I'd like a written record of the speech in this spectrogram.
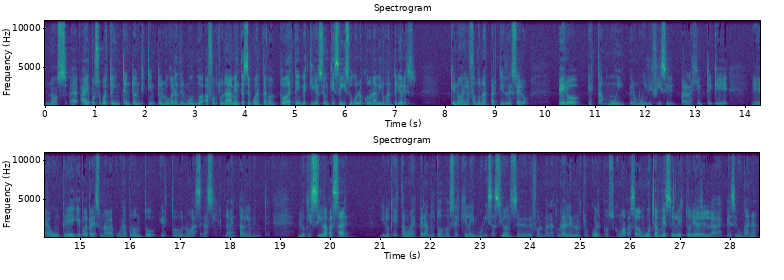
Nos, eh, hay, por supuesto, intentos en distintos lugares del mundo. Afortunadamente se cuenta con toda esta investigación que se hizo con los coronavirus anteriores. Que no, en el fondo no es partir de cero pero está muy, pero muy difícil para la gente que eh, aún cree que puede aparecer una vacuna pronto, esto no va a ser así, lamentablemente. Lo que sí va a pasar y lo que estamos esperando todos es que la inmunización se dé de forma natural en nuestros cuerpos, como ha pasado muchas veces en la historia de la especie humana,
